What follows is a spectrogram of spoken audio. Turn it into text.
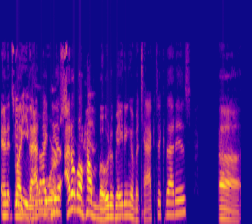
and it's It's like that idea. I don't know how motivating of a tactic that is. Uh,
